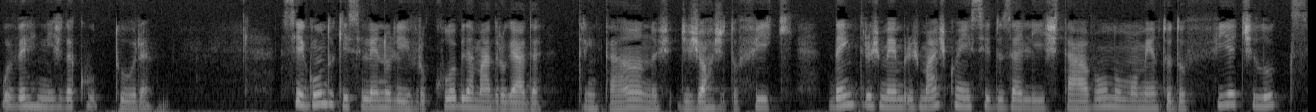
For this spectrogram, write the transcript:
o verniz da cultura. Segundo o que se lê no livro Clube da Madrugada 30 anos, de Jorge Tufik, dentre os membros mais conhecidos ali estavam, no momento do Fiat Lux,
